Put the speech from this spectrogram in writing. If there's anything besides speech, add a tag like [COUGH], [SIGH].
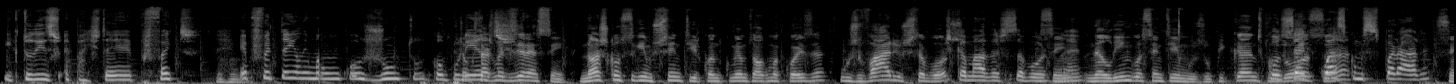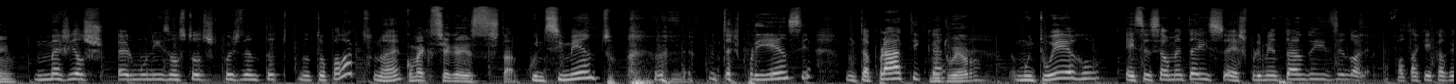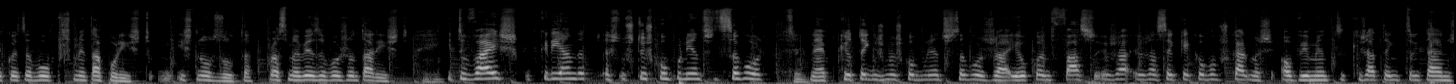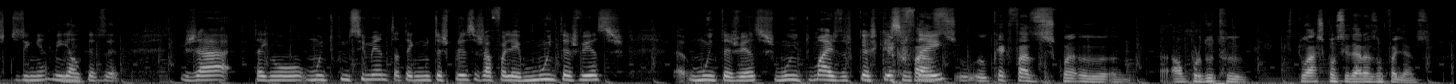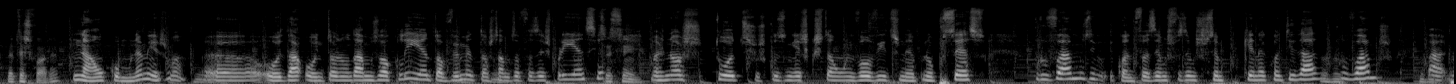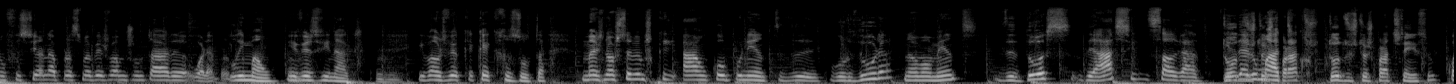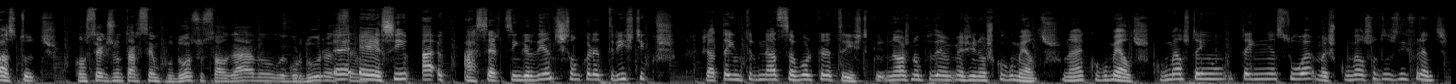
E que tu dizes, epá, isto é perfeito. É perfeito, tem ali um conjunto de Uhum. Então o que componentes. estás-me a dizer é assim: nós conseguimos sentir quando comemos alguma coisa os vários sabores. camadas de sabor, Sim, é? na língua sentimos o picante, o Consegue doce. quase né? como separar, Sim. mas eles harmonizam-se todos depois dentro do, no teu palato, não é? Como é que se chega a esse estado? Conhecimento, [LAUGHS] muita experiência, muita prática, Muito erro? muito erro. É, essencialmente é isso, é experimentando e dizendo, olha, falta aqui qualquer coisa, vou experimentar por isto. Isto não resulta. Próxima vez eu vou juntar isto. E tu vais criando os teus componentes de sabor. Sim. Não é? Porque eu tenho os meus componentes de sabor já. Eu quando faço, eu já, eu já sei o que é que eu vou buscar, mas obviamente que já tenho 30 anos de cozinha, Miguel, quer dizer, já tenho muito conhecimento, já tenho muita experiência, já falhei muitas vezes, eh, muitas vezes, muito mais do que as que é acertei. fazes, o que é que fazes uh, ao produto que tu achas consideras um falhanço? Deitas fora? Não, como na mesma. Ah, ou, dá- ou então não damos ao cliente, obviamente, nós estamos a fazer experiência, Sim, sim. mas nós todos, os cozinheiros que estão envolvidos no processo, provamos e quando fazemos, fazemos sempre pequena quantidade, Uhum. provamos. Pá, não funciona, a próxima vez vamos juntar ah, whatever, limão em vez de vinagre Uhum. e vamos ver o que é que, é que resulta. Mas nós sabemos que há um componente de gordura, normalmente, de doce, de ácido, de salgado Todos e os, de teus pratos, todos os teus pratos têm isso? Quase todos. Consegues juntar sempre o doce, o salgado, a gordura? sempre? É, é assim, há, há certos ingredientes que são característicos, já têm um determinado sabor característico. Nós não podemos, imagina os cogumelos, não é? Cogumelos. Cogumelos têm, têm a sua, mas cogumelos são todos diferentes.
